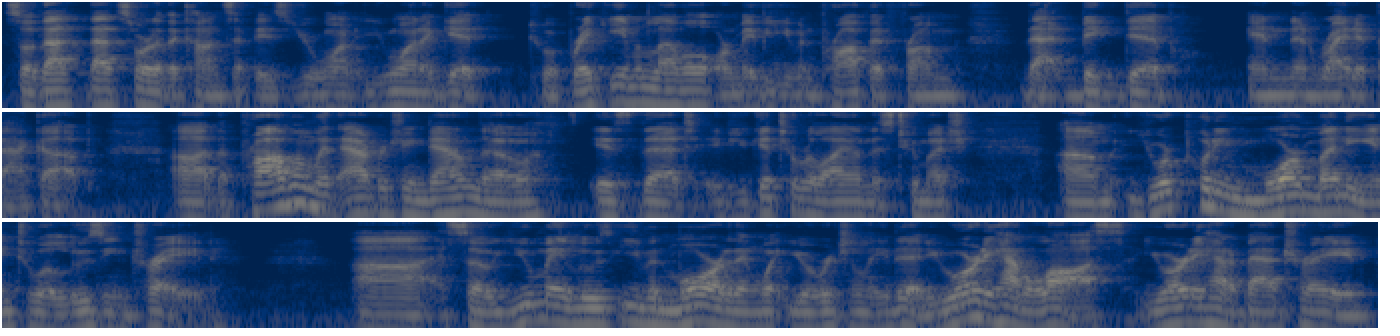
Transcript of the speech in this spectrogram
So that, that's sort of the concept is you want, you wanna get to a break even level or maybe even profit from that big dip and then write it back up. Uh, the problem with averaging down though is that if you get to rely on this too much, um, you're putting more money into a losing trade. Uh, so you may lose even more than what you originally did. You already had a loss, you already had a bad trade,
